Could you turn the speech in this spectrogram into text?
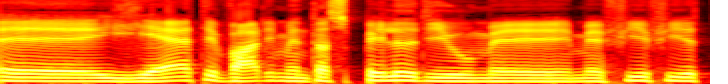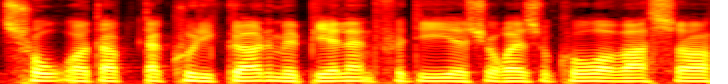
Øh, ja, det var de, men der spillede de jo med, med 4-4-2, og der, der kunne de gøre det med Bjelland, fordi at Okora var så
